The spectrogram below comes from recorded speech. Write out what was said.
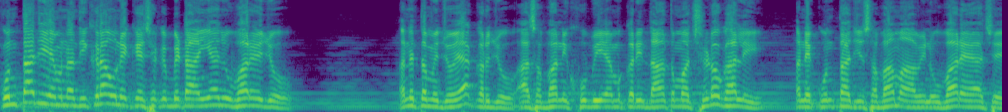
કુંતાજી એમના દીકરાઓને કહે છે કે બેટા અહીંયા જ ઊભા રહેજો. અને તમે જોયા કરજો, આ સભાની ખૂબી એમ કરી દાંતમાં છેડો ઘાલી અને કુંતાજી સભામાં આવીને ઊભા રહ્યા છે.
